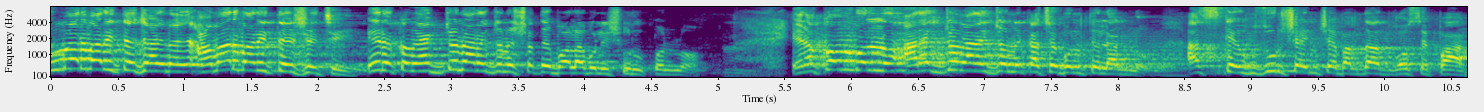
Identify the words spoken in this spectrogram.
তোমার বাড়িতে যায় নাই, আমার বাড়িতে এসেছে। এরকম একজন আরেকজনের সাথে বলা বলি শুরু করল। এরকম বলল, আরেকজন আরেকজনের কাছে বলতে লাগল, আজকে হুজুর শাহিন সাহেব বাগদাদ, গসে পাক।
